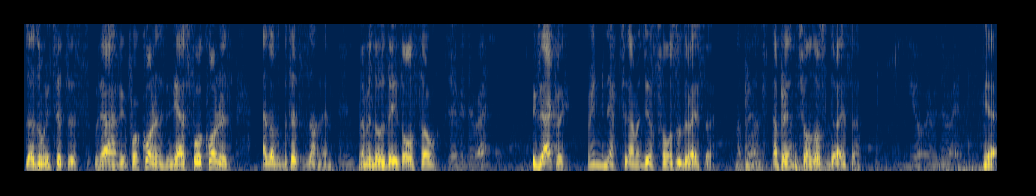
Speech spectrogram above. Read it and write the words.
doesn't wear tzitzis without having four corners. It means he has four corners and doesn't put tzitzis on them. Remember in those days also, Exactly. I mean, minech tefillin, amadiyach tefillin also deraisa. Not putting on not putting on tefillin is also deraisa. You're over there, right? Yeah.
